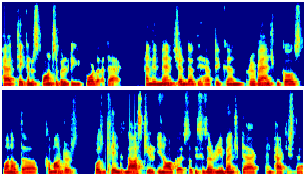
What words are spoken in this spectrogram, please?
had taken responsibility for the attack and they mentioned that they have taken revenge because one of the commanders was killed last year in August. So this is a revenge attack in Pakistan.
